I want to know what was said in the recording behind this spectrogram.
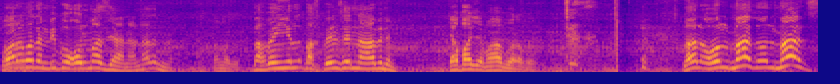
Bu arabadan bir bok olmaz yani anladın mı? Anladım. Bak ben yıl bak ben senin abinim. Yapacağım abi bu arabayı. Lan olmaz olmaz.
